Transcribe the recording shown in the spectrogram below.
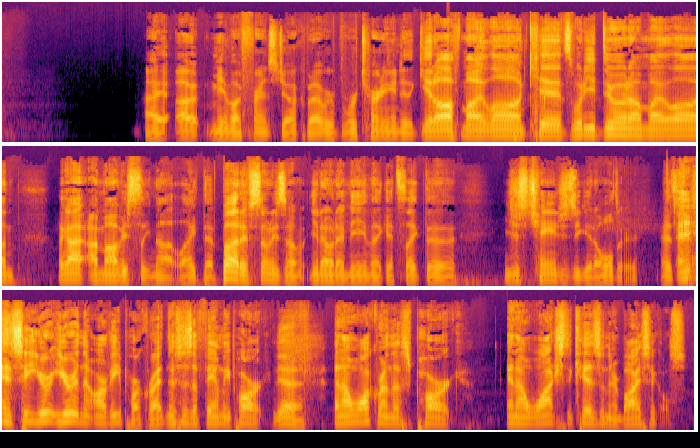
I uh, me and my friends joke about it. we're we're turning into the get off my lawn, kids. What are you doing on my lawn? Like I, I'm obviously not like that, but if somebody's um, you know what I mean. Like it's like the you just change as you get older. It's And, just, and see, you're, you're in the RV park, right? And this is a family park. yeah, And I walk around this park and I watch the kids on their bicycles.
